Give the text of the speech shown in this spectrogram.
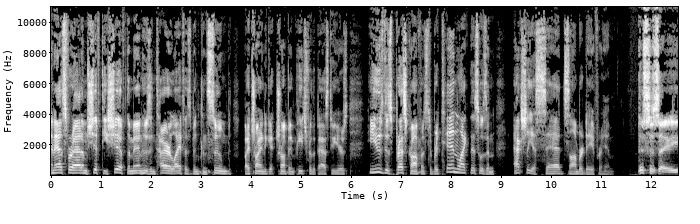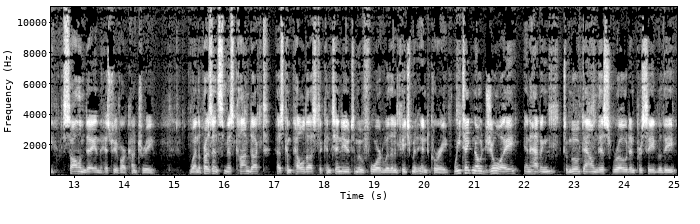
And as for Adam Shifty Schiff, the man whose entire life has been consumed by trying to get Trump impeached for the past two years, he used his press conference to pretend like this was an actually a sad, somber day for him. This is a solemn day in the history of our country when the president's misconduct has compelled us to continue to move forward with an impeachment inquiry. We take no joy in having to move down this road and proceed with the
